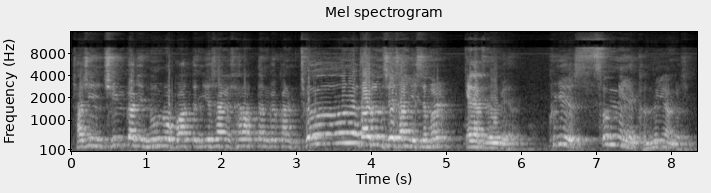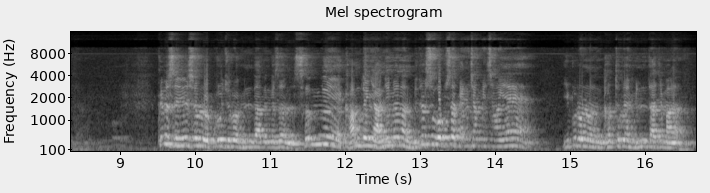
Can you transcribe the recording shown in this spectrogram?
자신이 지금까지 눈으로 보았던 예상에 살았던 것과는 전혀 다른 세상이 있음을 깨닫게 되는 거예요. 그게 성령의 권능이라는 것입니다. 그래서 예수를 구주로 믿는다는 것은 성령의 감동이 아니면 믿을 수가 없어. 맹청맹청해. 입으로는 겉으로는 믿는다지만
